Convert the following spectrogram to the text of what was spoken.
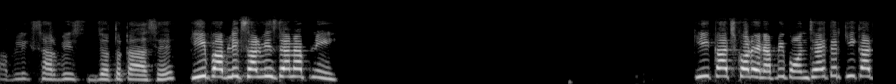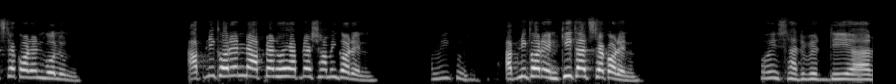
পাবলিক সার্ভিস যতটা আছে। কি পাবলিক সার্ভিস দেন আপনি? কি কাজ করেন? আপনি পঞ্চায়েতের কি কাজটা করেন বলুন। আপনি করেন না আপনার হয়ে আপনার স্বামী করেন? আমি করি। আপনি করেন কি কাজটা করেন? ওই সার্টিফিকেট দিয়ে আর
